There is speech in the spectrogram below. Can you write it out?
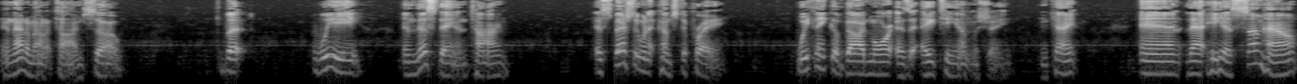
in that amount of time. So, but we, in this day and time, especially when it comes to praying, we think of God more as an ATM machine. Okay? And that He has somehow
